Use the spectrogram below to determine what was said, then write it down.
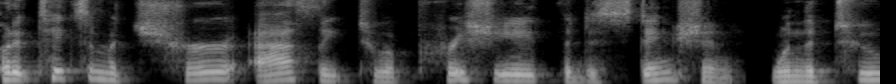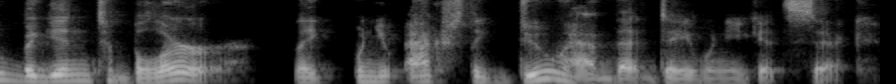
but it takes a mature athlete to appreciate the distinction when the two begin to blur, like when you actually do have that day when you get sick.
